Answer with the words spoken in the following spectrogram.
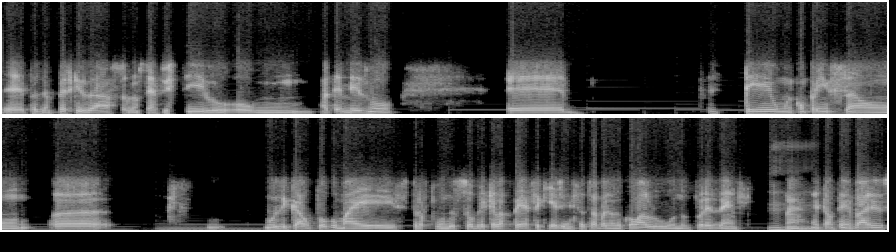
é, por exemplo, pesquisar sobre um certo estilo ou um, até mesmo é, ter uma compreensão uh, musical um pouco mais profunda sobre aquela peça que a gente está trabalhando com o aluno, por exemplo. Uhum. Né? Então tem vários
